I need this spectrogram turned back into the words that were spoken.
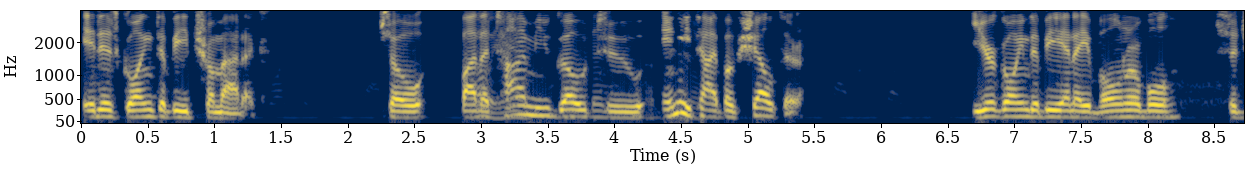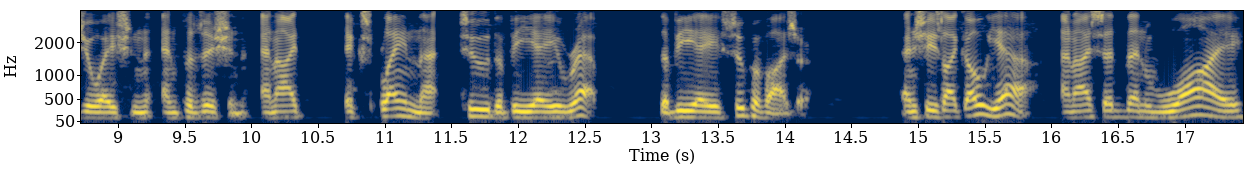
it is going to be traumatic. So by the oh, time you go to any type of shelter, you're going to be in a vulnerable situation and position. And I explained that to the VA rep, the VA supervisor. And she's like, oh, yeah. And I said, then why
